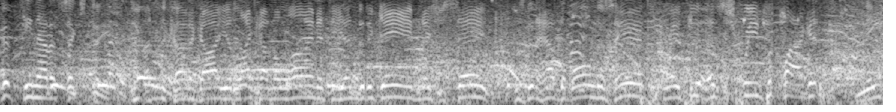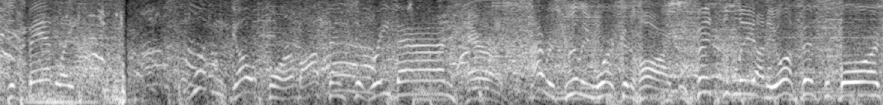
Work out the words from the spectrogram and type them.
15 out of 16. That's the kind of guy you'd like on the line at the end of the game. And as you say, he's going to have the ball in his hands a great deal. Has a screen for Claggett. Needs it badly. Wouldn't go for him. Offensive rebound. Harris. Harris really working hard. Defensively, on the offensive boards,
